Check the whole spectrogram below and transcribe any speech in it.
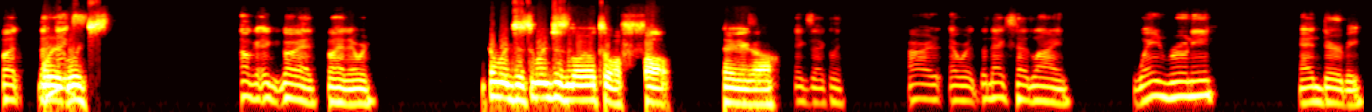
But the We're, next, we're just okay, go ahead, go ahead, Edward. we're just we're just loyal to a fault. There you go. Exactly. All right, Edward. The next headline: Wayne Rooney and Derby.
